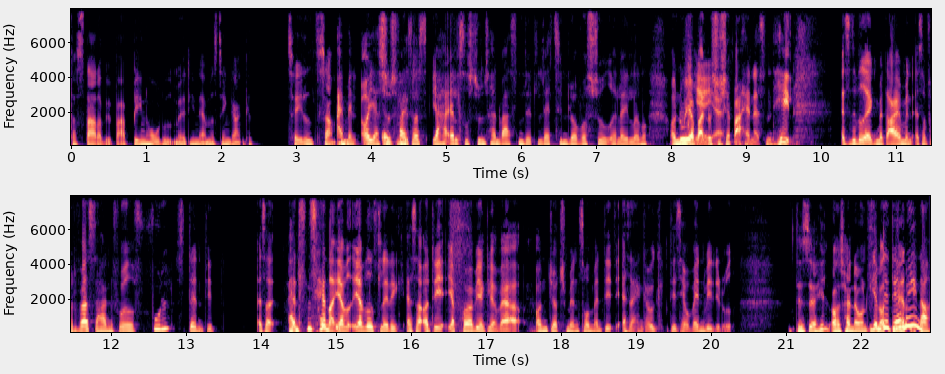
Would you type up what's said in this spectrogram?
der starter vi bare benhårdt ud med, at de nærmest ikke engang kan tale sammen. Ej, men, og jeg synes faktisk også, jeg har altid synes han var sådan lidt latin lover sød eller et eller andet. Og nu, er jeg bare, ja, ja. nu synes jeg bare, han er sådan helt, altså det ved jeg ikke med dig, men altså for det første har han fået fuldstændigt Altså, hans tænder, jeg ved, jeg ved slet ikke, altså, og det, jeg prøver virkelig at være unjudgmental, men det, altså, han kan jo ikke, det ser jo vanvittigt ud. Det ser helt også, han er jo en flot Jamen, det er det, mand. jeg mener.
